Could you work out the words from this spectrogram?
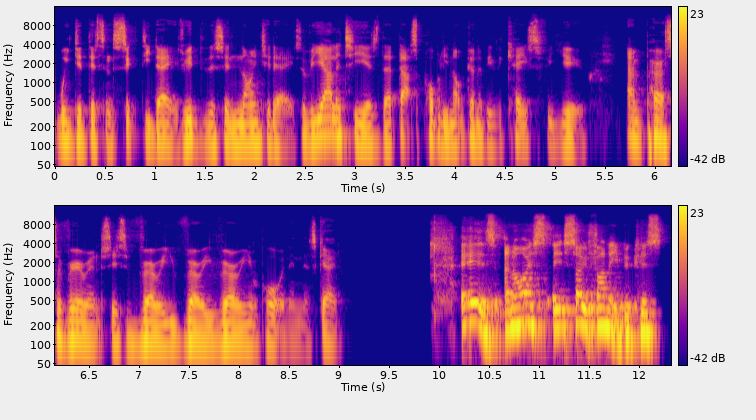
we did this in 60 days. We did this in 90 days. The reality is that that's probably not going to be the case for you. And perseverance is very, very, very important in this game. It is. And I, it's so funny because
